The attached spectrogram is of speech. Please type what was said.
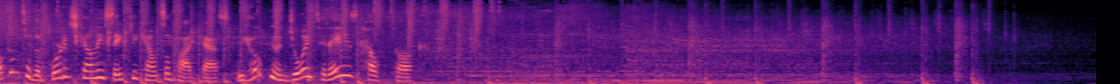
Welcome to the Portage County Safety Council podcast. We hope you enjoy today's health talk.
